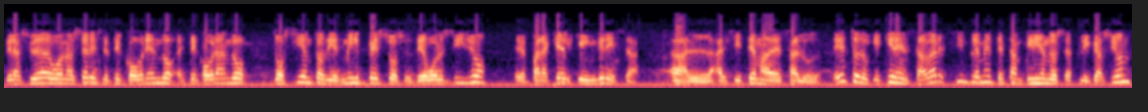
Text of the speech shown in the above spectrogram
de la ciudad de Buenos Aires esté cobrando, esté cobrando 210 mil pesos de bolsillo eh, para aquel que ingresa al, sistema de salud. Esto es lo que quieren saber, simplemente están pidiendo esa explicación,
